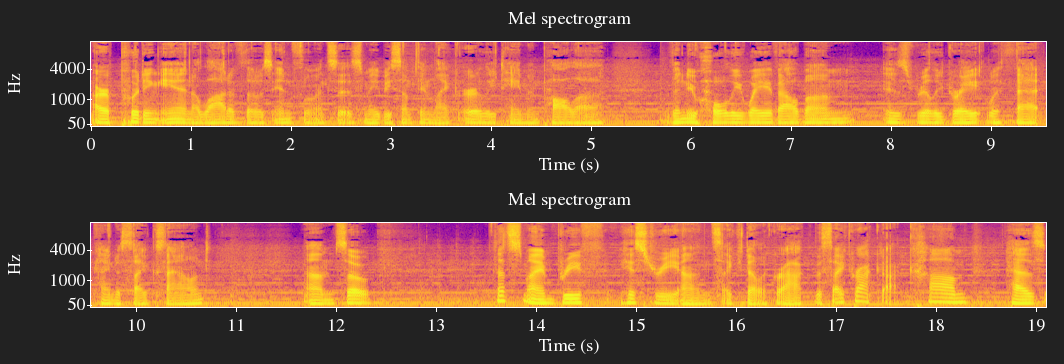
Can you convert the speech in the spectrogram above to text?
are putting in a lot of those influences. Maybe something like early Tame Impala. The new Holy Wave album is really great with that kind of psych sound. Um, so that's my brief history on psychedelic rock. The psychrock.com has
